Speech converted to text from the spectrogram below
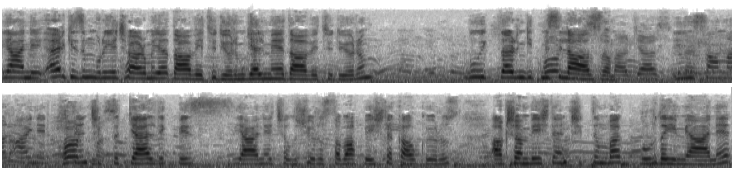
Yani herkesin buraya çağırmaya davet ediyorum, gelmeye davet ediyorum. Bu iktidarın gitmesi lazım. İnsanlar aynen işten çıktık geldik biz. Yani çalışıyoruz sabah 5'te kalkıyoruz. Akşam 5'ten çıktım bak buradayım yani.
